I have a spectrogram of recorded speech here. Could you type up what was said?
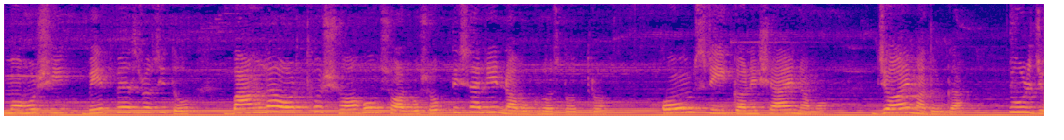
মহর্ষি বেদব্যাস রচিত বাংলা অর্থ সহ সর্বশক্তিশালী নবগ্রহ স্তোত্র ওম শ্রী গণেশায় নম। জয় মা দুর্গা। সূর্য।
